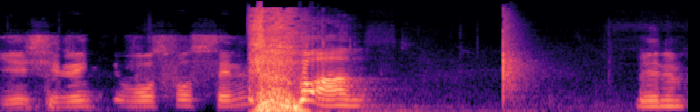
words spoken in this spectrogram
Yeşil renkli Vosfos senin. Puan. Benim.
